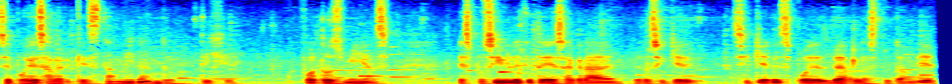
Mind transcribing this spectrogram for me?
¿Se puede saber qué están mirando? dije. Fotos mías. Es posible que te desagraden, pero si si quieres puedes verlas tú también.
